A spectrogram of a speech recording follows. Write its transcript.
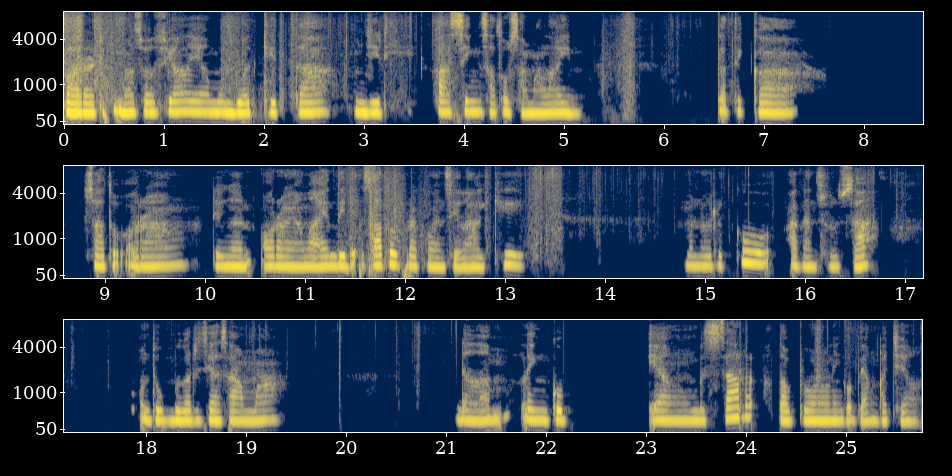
paradigma sosial yang membuat kita menjadi asing satu sama lain. Ketika satu orang dengan orang yang lain tidak satu frekuensi lagi, menurutku akan susah untuk bekerja sama dalam lingkup yang besar ataupun lingkup yang kecil.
